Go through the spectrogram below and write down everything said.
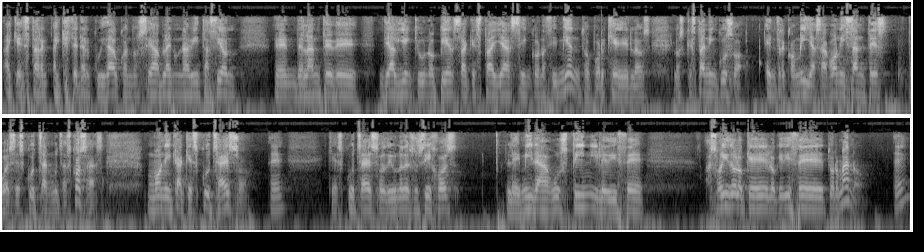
Hay que estar, hay que tener cuidado cuando se habla en una habitación eh, delante de, de, alguien que uno piensa que está ya sin conocimiento, porque los, los que están incluso, entre comillas, agonizantes, pues escuchan muchas cosas. Mónica que escucha eso, ¿eh? que escucha eso de uno de sus hijos, le mira a Agustín y le dice, ¿has oído lo que, lo que dice tu hermano? ¿Eh?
